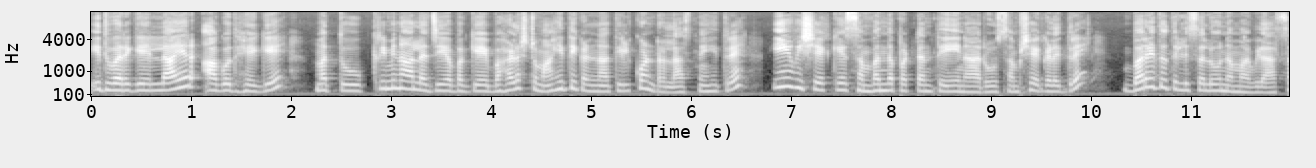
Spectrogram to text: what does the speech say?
ಇದುವರೆಗೆ ಲಾಯರ್ ಆಗೋದು ಹೇಗೆ ಮತ್ತು ಕ್ರಿಮಿನಾಲಜಿಯ ಬಗ್ಗೆ ಬಹಳಷ್ಟು ಮಾಹಿತಿಗಳನ್ನ ತಿಳ್ಕೊಂಡ್ರಲ್ಲ ಸ್ನೇಹಿತರೆ? ಈ ವಿಷಯಕ್ಕೆ ಸಂಬಂಧಪಟ್ಟಂತೆ ಏನಾದ್ರು ಸಂಶಯಗಳಿದ್ರೆ ಬರೆದು ತಿಳಿಸಲು ನಮ್ಮ ವಿಳಾಸ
